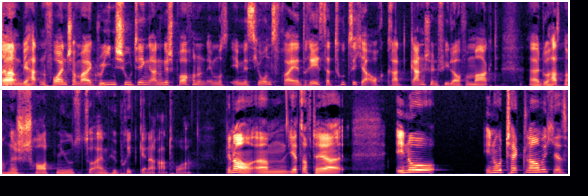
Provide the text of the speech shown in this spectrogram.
Dann, ja. wir hatten vorhin schon mal Green Shooting angesprochen und emissionsfreie Drehs. Da tut sich ja auch gerade ganz schön viel auf dem Markt. Äh, du hast noch eine Short News zu einem Hybridgenerator. Genau, ähm, jetzt auf der Inno, Innotech, glaube ich. Es,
